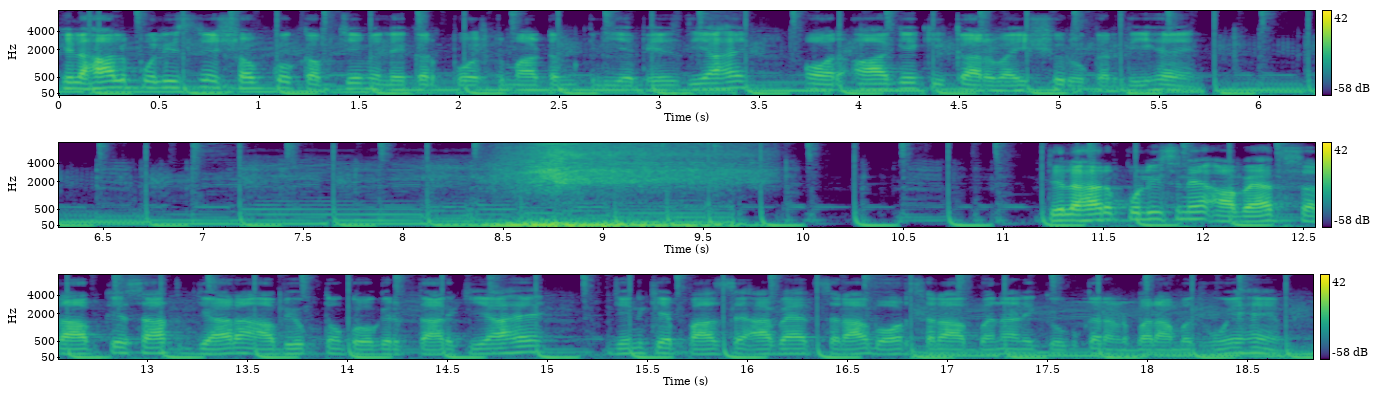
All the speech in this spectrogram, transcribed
फ़िलहाल पुलिस ने शव को कब्जे में लेकर पोस्टमार्टम के लिए भेज दिया है और आगे की कार्रवाई शुरू कर दी है। तिलहर पुलिस ने अवैध शराब के साथ 11 अभियुक्तों को गिरफ़्तार किया है, जिनके पास से अवैध शराब और शराब बनाने के उपकरण बरामद हुए हैं।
